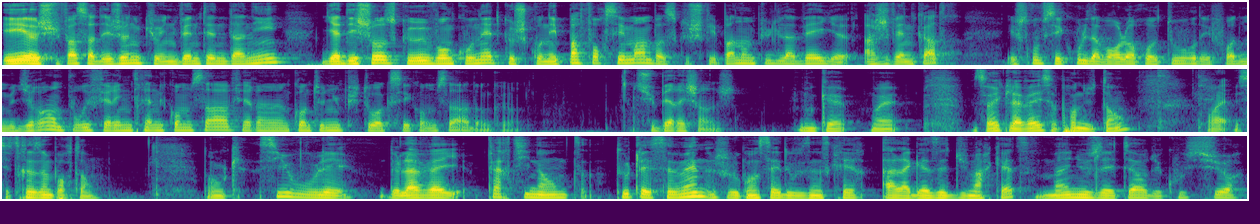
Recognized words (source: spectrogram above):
Et euh, je suis face à des jeunes qui ont une vingtaine d'années. Il y a des choses qu'eux vont connaître que je connais pas forcément parce que je fais pas non plus de la veille H24. Et je trouve que c'est cool d'avoir leur retour, des fois, de me dire Ah, on pourrait faire une trend comme ça, faire un contenu plutôt axé comme ça. Donc, euh, super échange. Ok, ouais. C'est vrai que la veille, ça prend du temps. Ouais. Mais c'est très important. Donc, si vous voulez de la veille pertinente toutes les semaines, je vous conseille de vous inscrire à la Gazette du Market, ma newsletter du coup sur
